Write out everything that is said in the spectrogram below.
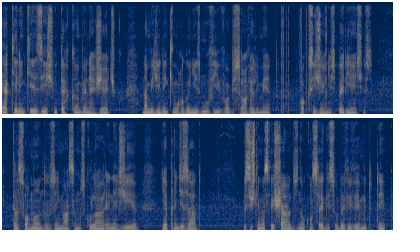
é aquele em que existe um intercâmbio energético, na medida em que um organismo vivo absorve alimento, oxigênio e experiências, transformando-os em massa muscular, energia e aprendizado. Os sistemas fechados não conseguem sobreviver muito tempo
